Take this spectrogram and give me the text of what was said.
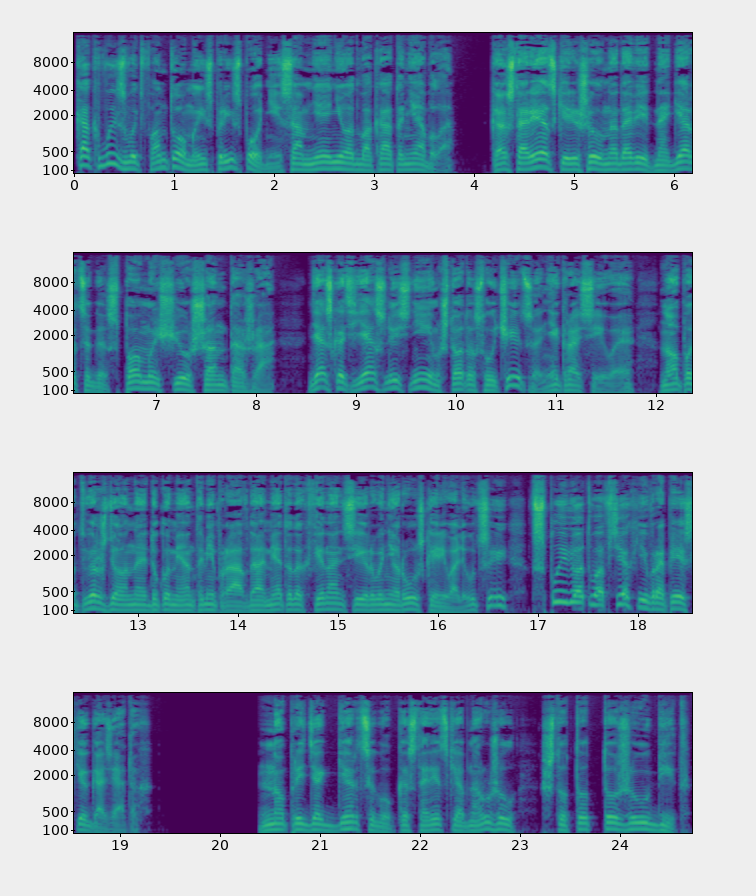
как вызвать фантома из преисподней, сомнению адвоката не было. Косторецкий решил надавить на герцога с помощью шантажа. Дескать, если с ним что-то случится некрасивое, но подтвержденное документами правда о методах финансирования русской революции, всплывет во всех европейских газетах. Но придя к герцогу, Косторецкий обнаружил, что тот тоже убит,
